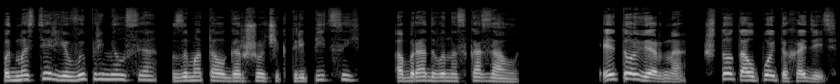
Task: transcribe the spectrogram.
Подмастерье выпрямился, замотал горшочек тряпицей, обрадованно сказал. «И то верно. Что толпой-то ходить?»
